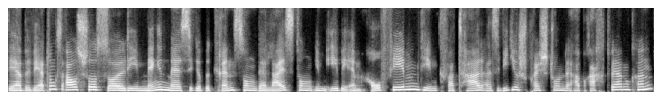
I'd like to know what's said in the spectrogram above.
Der Bewertungsausschuss soll die mengenmäßige Begrenzung der Leistungen im EBM aufheben, die im Quartal als Videosprechstunde erbracht werden können,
